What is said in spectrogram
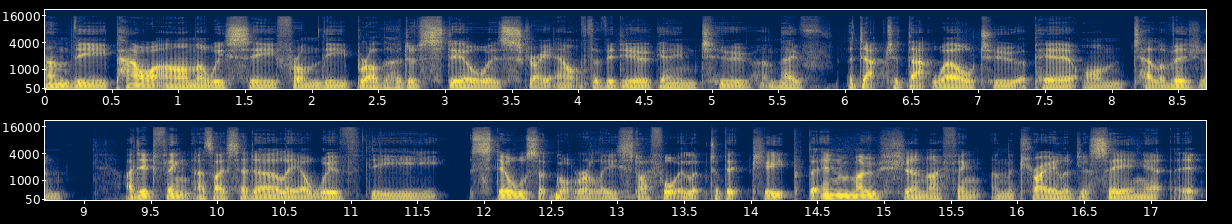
And the power armor we see from the Brotherhood of Steel is straight out of the video game too, and they've adapted that well to appear on television. I did think, as I said earlier, with the stills that got released, I thought it looked a bit cheap, but in motion, I think, and the trailer, just seeing it, it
